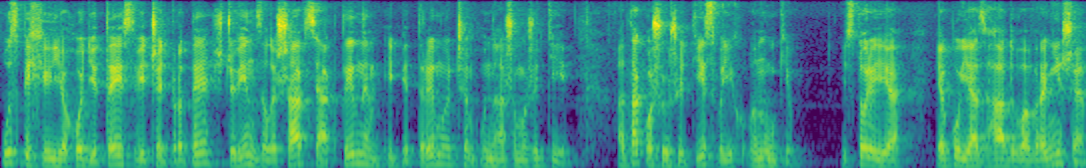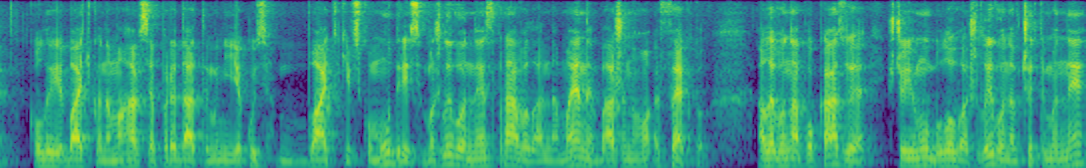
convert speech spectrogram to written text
Успіхи його дітей свідчать про те, що він залишався активним і підтримуючим у нашому житті, а також у житті своїх онуків. Історія, яку я згадував раніше, коли батько намагався передати мені якусь батьківську мудрість, можливо, не справила на мене бажаного ефекту, але вона показує, що йому було важливо навчити мене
